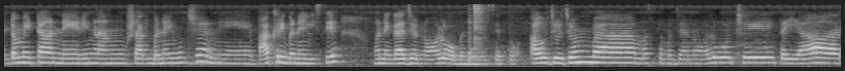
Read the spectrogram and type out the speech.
ટમેટાં અને રીંગણાનું શાક બનાવ્યું છે અને ભાખરી બનાવી છે અને ગાજરનો હલવો બનાવ્યો છે. તો આવજો જમવા. મસ્ત મજાનો હલવો છે, તૈયાર.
